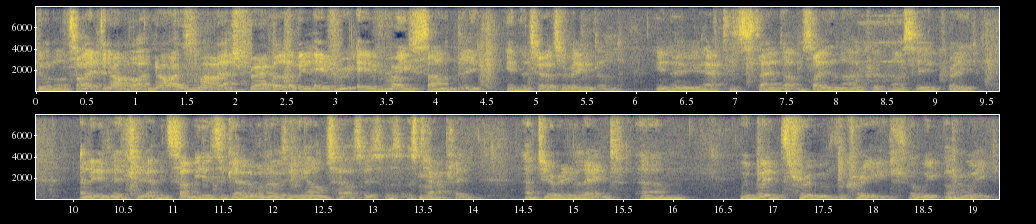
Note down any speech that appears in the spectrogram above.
you're not tied down by Not, that. not as much, but But I mean, every every But- Sunday in the Church of England, you know, you have to stand up and say the Nic- Nicene Creed. And it, literally, I mean, some years ago when I was in the almshouses as, as Mm. chaplain uh, during Lent, um, we went through the Creed a week by Mm. week.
